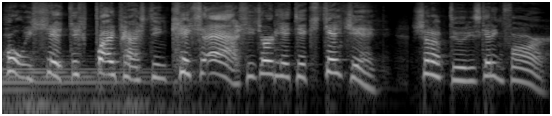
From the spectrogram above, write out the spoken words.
Holy shit, this bypass thing kicks ass. He's already at the extension. Shut up, dude. He's getting far.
